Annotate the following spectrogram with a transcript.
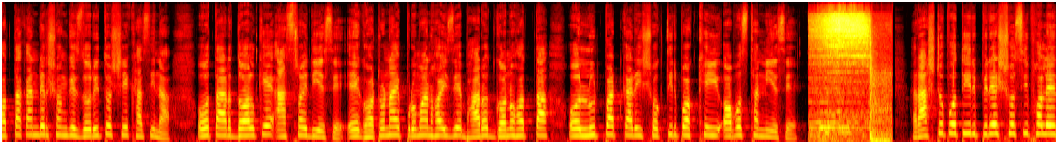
হত্যাকাণ্ডের সঙ্গে জড়িত শেখ হাসিনা ও তার দলকে আশ্রয় দিয়েছে। এ ঘটনায় প্রমাণ হয় যে ভারত গণহত্যা ও লুটপাটকারী শক্তির পক্ষেই অবস্থান নিয়েছে। রাষ্ট্রপতির প্রেস সচিব হলেন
